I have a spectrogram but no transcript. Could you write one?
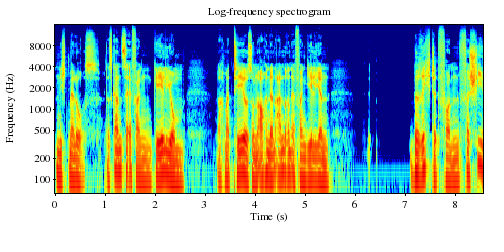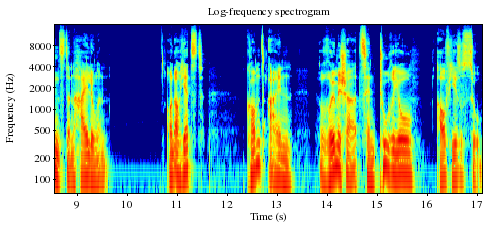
nicht mehr los. Das ganze Evangelium nach Matthäus und auch in den anderen Evangelien berichtet von verschiedensten Heilungen. Und auch jetzt kommt ein römischer Centurio auf Jesus zu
